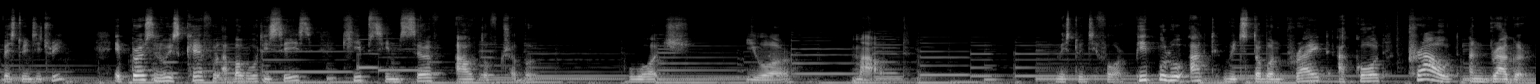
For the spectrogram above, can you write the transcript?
Verse 23 A person who is careful about what he says keeps himself out of trouble. Watch your mouth. Verse 24 People who act with stubborn pride are called proud and bragger.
